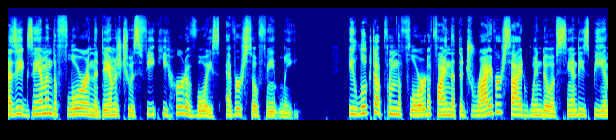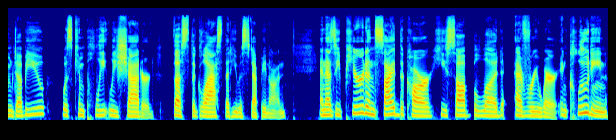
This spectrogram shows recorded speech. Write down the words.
As he examined the floor and the damage to his feet, he heard a voice ever so faintly. He looked up from the floor to find that the driver's side window of Sandy's BMW was completely shattered, thus, the glass that he was stepping on. And as he peered inside the car, he saw blood everywhere, including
